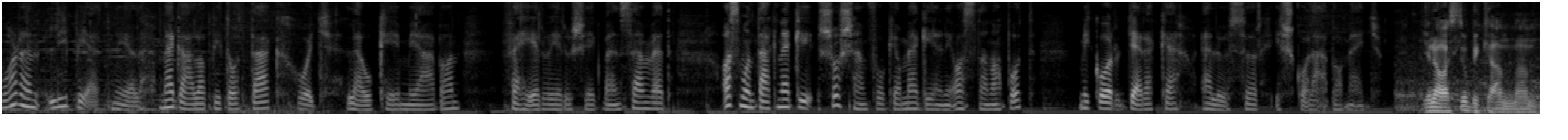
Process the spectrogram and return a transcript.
Warren Lipietnél megállapították, hogy leukémiában, fehérvérűségben szenved, azt mondták neki, sosem fogja megélni azt a napot, mikor gyereke először iskolába megy. You know, I still become um,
